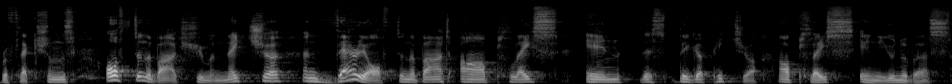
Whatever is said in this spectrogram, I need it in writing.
reflections, often about human nature and very often about our place in this bigger picture, our place in the universe.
